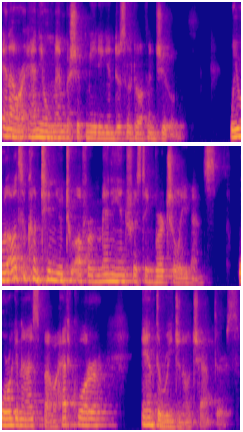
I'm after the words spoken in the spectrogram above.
and our annual membership meeting in Düsseldorf in June. We will also continue to offer many interesting virtual events organized by our headquarters and the regional chapters.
